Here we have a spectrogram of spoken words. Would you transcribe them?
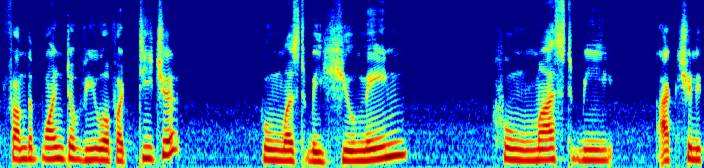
from the point of view of a teacher who must be humane, who must be actually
